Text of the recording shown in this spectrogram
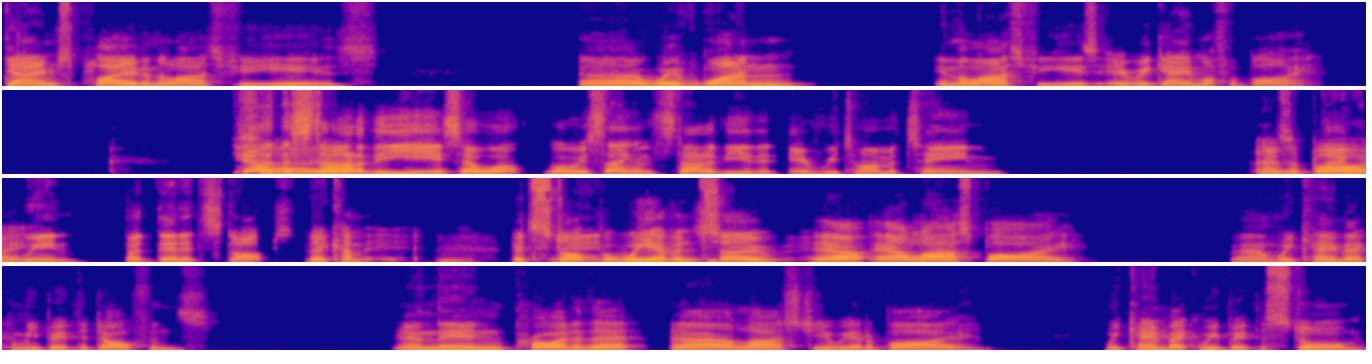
games played in the last few years. Uh, we've won in the last few years every game off a bye. You know, at the start of the year. So what what we were we saying at the start of the year that every time a team As a buy they would win, but then it stopped. They come. Mm. It stopped, Yeah. but we haven't. So our our last buy, um, we came back and we beat the Dolphins, and then prior to that, uh, last year we had a buy. We came back and we beat the Storm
